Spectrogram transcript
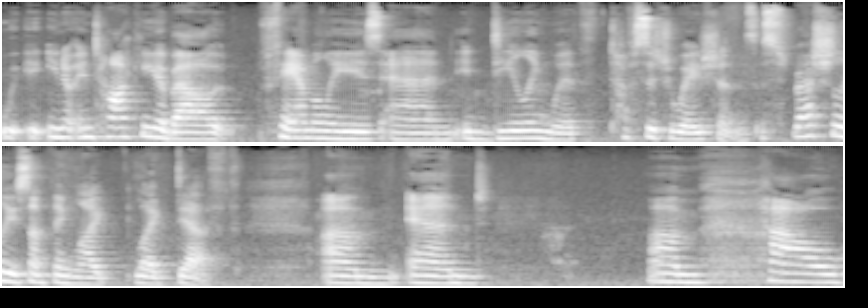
you know, in talking about families and in dealing with tough situations, especially something like like death, um, and um, how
